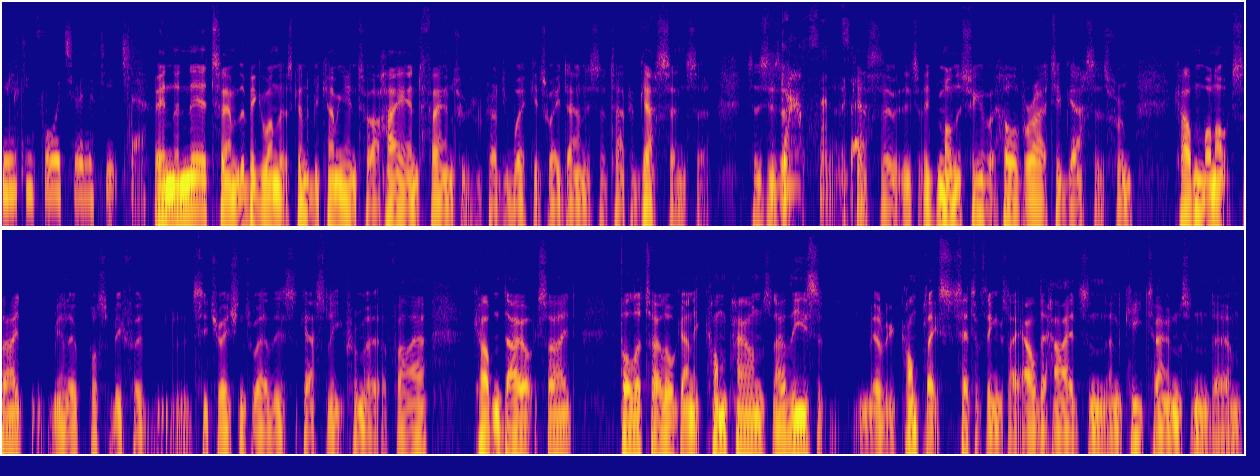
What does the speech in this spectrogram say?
be looking forward to in the future? In the near term, the big one that's going to be coming into our high end phones, which will gradually work its way down, is a type of gas sensor. So this is a, gas sensor. A gas, so it's, it's monitoring a whole variety of gases from carbon monoxide, you know, possibly for situations where there's gas leak from a, a fire, carbon dioxide volatile organic compounds. Now, these are a complex set of things like aldehydes and, and ketones and um,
